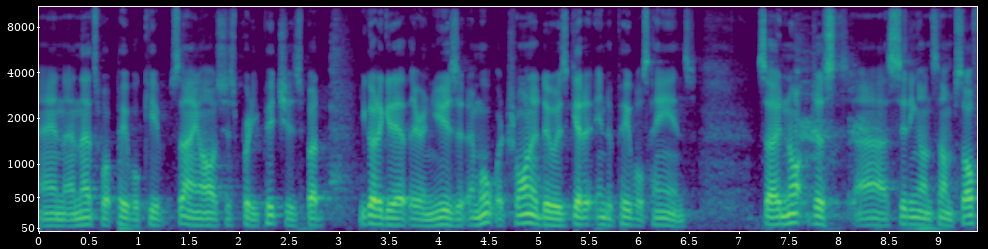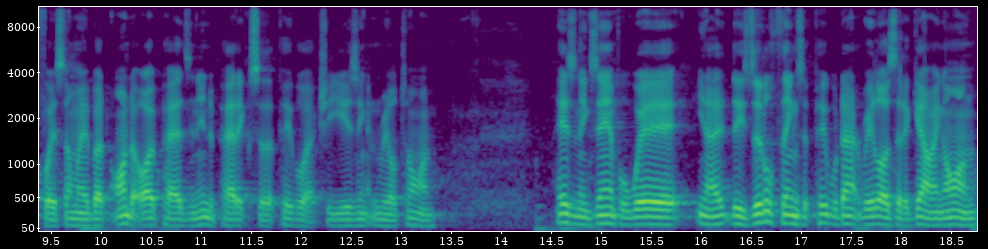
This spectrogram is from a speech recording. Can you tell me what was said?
And, and that's what people keep saying, oh, it's just pretty pictures, but you've got to get out there and use it. And what we're trying to do is get it into people's hands. So not just uh, sitting on some software somewhere, but onto iPads and into paddocks so that people are actually using it in real time. Here's an example where, you know, these little things that people don't realise that are going on,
